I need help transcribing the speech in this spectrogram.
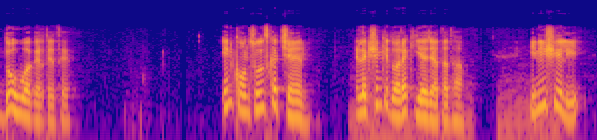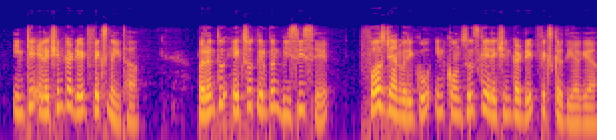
दो हुआ करते थे। इन कॉन्सुल्स का चयन इलेक्शन के द्वारा किया जाता था। इनिशियली इनके इलेक्शन का डेट फिक्स नहीं था, परंतु एक सौ बीसी से फ़र्स्ट जनवरी को इन कॉन्सुल्स के इलेक्शन का डेट फिक्स कर दिया गया।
